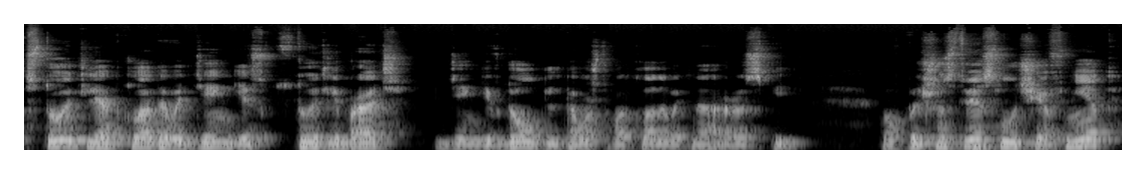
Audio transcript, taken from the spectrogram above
Стоит ли откладывать деньги, стоит ли брать деньги в долг для того, чтобы откладывать на RRSP? В большинстве случаев нет,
